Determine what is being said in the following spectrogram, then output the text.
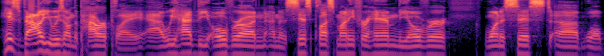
his value is on the power play. Uh, we had the over on an assist plus money for him, the over one assist, uh, well,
